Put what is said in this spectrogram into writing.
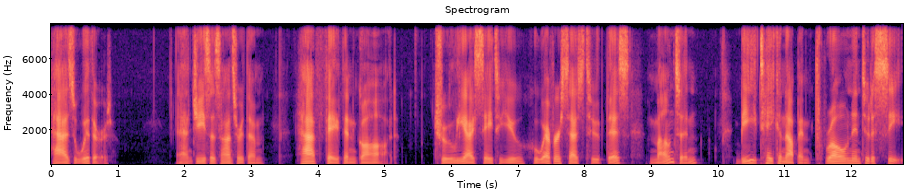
has withered. And Jesus answered them, Have faith in God. Truly I say to you, whoever says to this mountain, be taken up and thrown into the sea,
